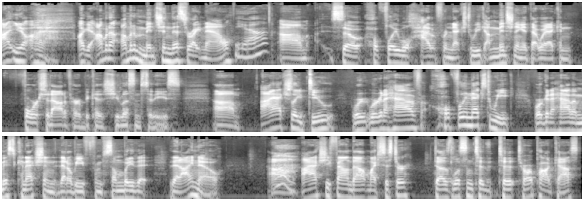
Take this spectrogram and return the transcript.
I, you know, I, okay, I'm gonna, I'm gonna mention this right now. Yeah. Um, so hopefully we'll have it for next week. I'm mentioning it that way I can force it out of her because she listens to these. Um, I actually do. We're, we're gonna have hopefully next week. We're gonna have a missed connection that'll be from somebody that that I know. Um, I actually found out my sister does listen to to, to our podcast.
